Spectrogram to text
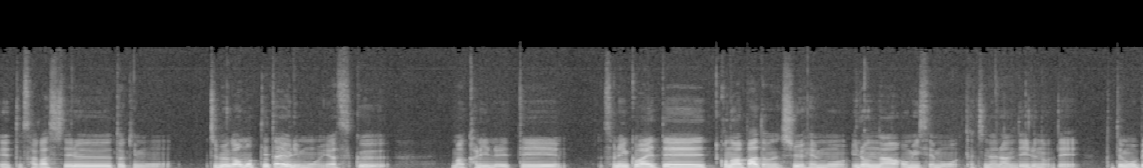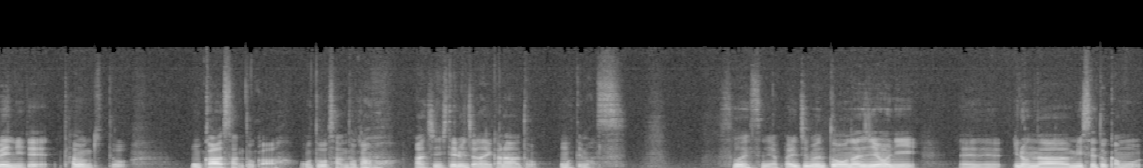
えっと、探してる時も自分が思ってたよりも安く、まあ、借りれてそれに加えてこのアパートの周辺もいろんなお店も立ち並んでいるのでとても便利で多分きっとお母さんとかお父さんとかも安心してるんじゃないかなと思ってます。そうですね。やっぱり自分と同じように、えー、いろんな店とかも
